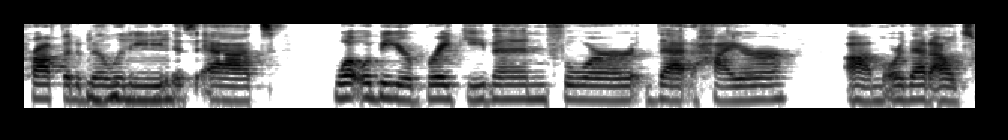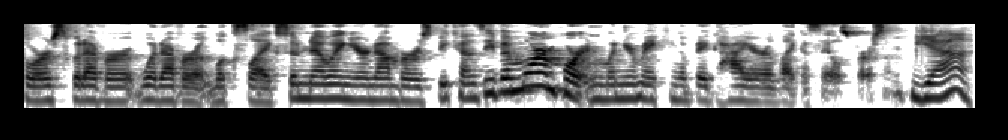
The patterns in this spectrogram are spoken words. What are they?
profitability mm-hmm. is at what would be your break even for that hire um, or that outsource whatever whatever it looks like. So knowing your numbers becomes even more important when you're making a big hire like a salesperson. Yeah.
